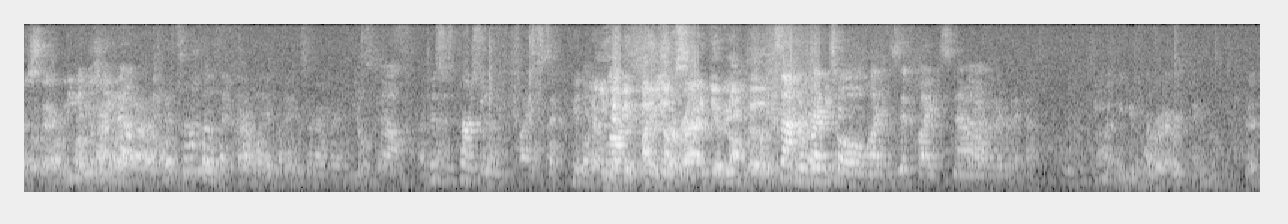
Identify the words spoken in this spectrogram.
aesthetically. You can look it pleasing. up, it's not those like cowboy bikes, whatever. it is. No. No, this is personal bikes that people. Yeah, you have your It's a rack bikes in your It's not the rental, like zip bikes now, or whatever they have. No, I think we covered everything that,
